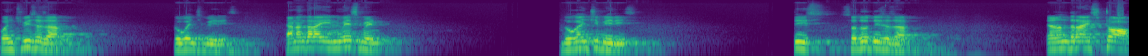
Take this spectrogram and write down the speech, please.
पंचवीस हजार. दोघांची बेरीज. त्यानंतर आहे इन्व्हेस्टमेंट दोघांची बेरीज. तीस सदोतीस हजार. त्यानंतर आहे स्टॉक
